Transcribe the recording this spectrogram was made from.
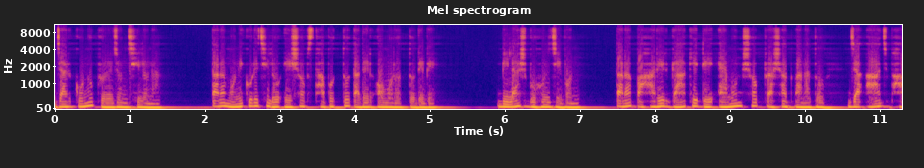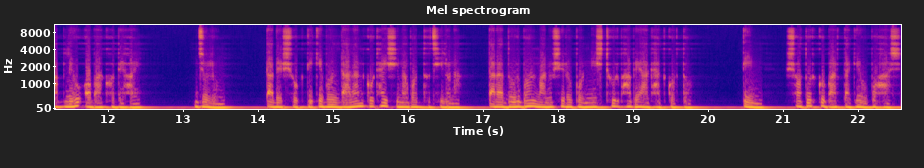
যার কোনো প্রয়োজন ছিল না। তারা মনে করেছিল এসব স্থাপত্য তাদের অমরত্ব দেবে। বিলাসবহুল জীবন। তারা পাহাড়ের গা কেটে এমন সব প্রাসাদ বানাত যা আজ ভাবলেও অবাক হতে হয়। জুলুম। তাদের শক্তি কেবল দালান কোঠায় সীমাবদ্ধ ছিল না। তারা দুর্বল মানুষের ওপর নিষ্ঠুরভাবে আঘাত করত। তিন সতর্ক বার্তাকে উপহাস।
